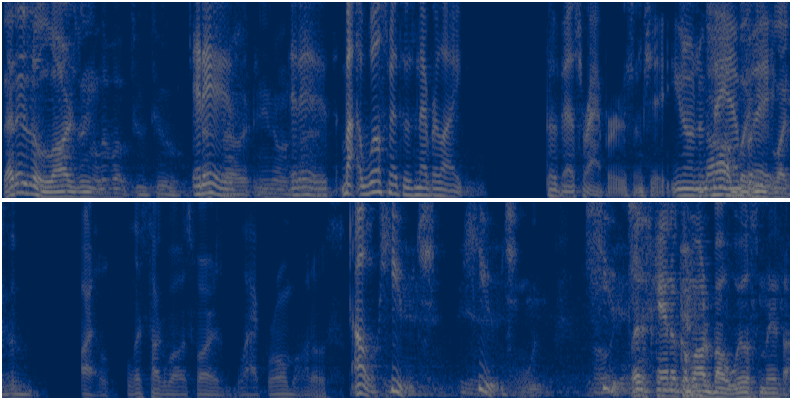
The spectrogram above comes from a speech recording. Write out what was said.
That is a large thing to live up to, too. It That's is. probably- you know It saying? is. But Will Smith was never like the best rapper or some shit. You know what I'm saying? but, he's like the. Let's talk about as far as black role models. oh, huge. Yeah. Huge. Oh, yeah. Huge. Let a scandal come out about Will Smith. on-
